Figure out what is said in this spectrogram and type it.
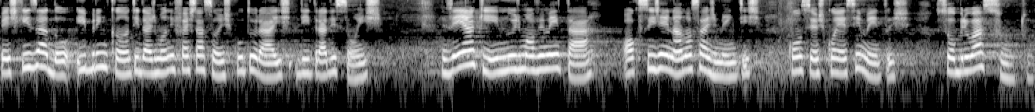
pesquisador e brincante das manifestações culturais de tradições, Vem aqui nos movimentar, oxigenar nossas mentes com seus conhecimentos sobre o assunto.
